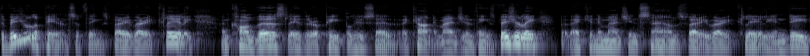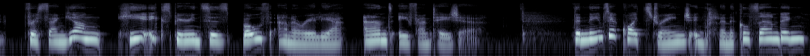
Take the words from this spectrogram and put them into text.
the visual appearance of things very, very clearly. And conversely, there are people who say that they can't imagine things visually, but they can imagine sounds very, very clearly indeed. For Sang Hyun, he experiences both anauralia and aphantasia. The names are quite strange and clinical sounding,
